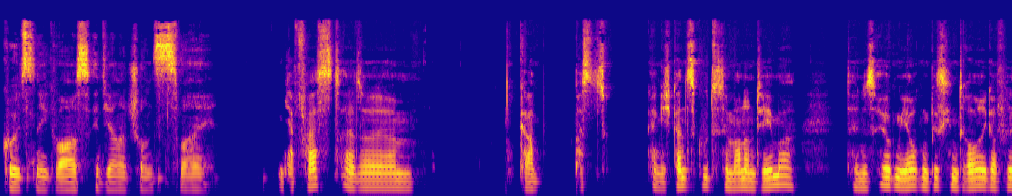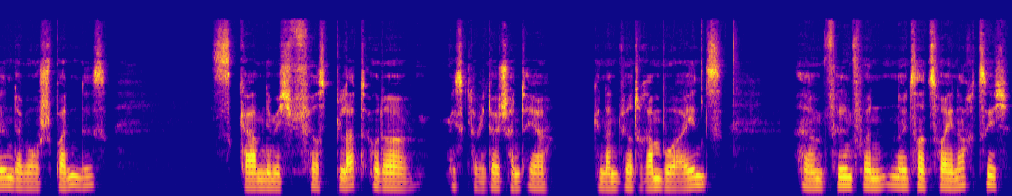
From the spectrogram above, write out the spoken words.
Cold Snake Wars Indiana Jones 2? Ja, fast. Also ähm, gab, passt eigentlich ganz gut zu dem anderen Thema, denn es ist irgendwie auch ein bisschen trauriger Film, der aber auch spannend ist. Es kam nämlich First Blood oder wie es glaube ich in Deutschland eher genannt wird, Rambo 1, ähm, Film von 1982,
